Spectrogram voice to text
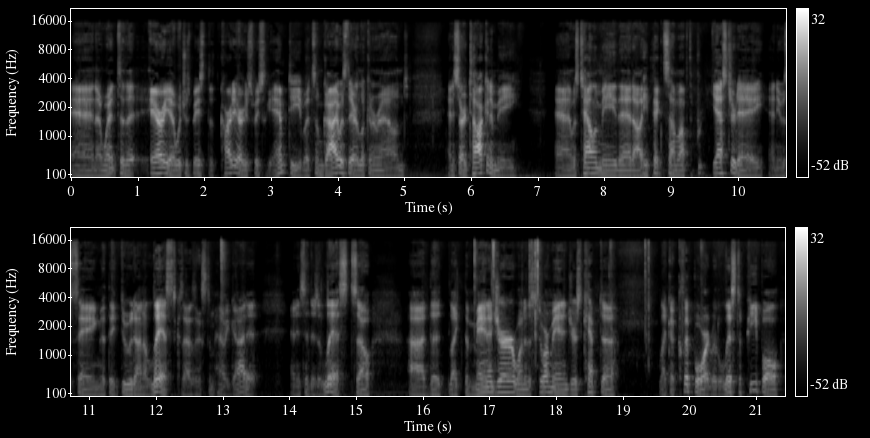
and I went to the area which was basically the card area was basically empty, but some guy was there looking around, and he started talking to me and was telling me that uh, he picked some up yesterday and he was saying that they do it on a list because I was asking him how he got it and he said there's a list. So uh, the like the manager one of the store managers kept a like a clipboard with a list of people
